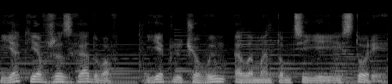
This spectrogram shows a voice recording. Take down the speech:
як я вже згадував, є ключовим елементом цієї історії.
